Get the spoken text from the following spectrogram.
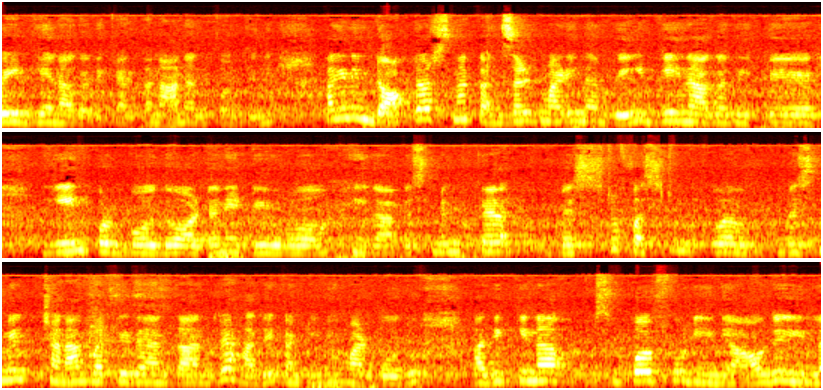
ವೆಯ್ಟ್ ಗೇನ್ ಆಗೋದಕ್ಕೆ ಅಂತ ನಾನು ಅಂದ್ಕೊತೀನಿ ಹಾಗೆ ನಿಮ್ಮ ಡಾಕ್ಟರ್ಸ್ನ ಕನ್ಸಲ್ಟ್ ಮಾಡಿ ನಾನು ವೆಯ್ಟ್ ಗೇನ್ ಆಗೋದಕ್ಕೆ ಏನು ಕೊಡ್ಬೋದು ಆಲ್ಟರ್ನೇಟಿವ್ ಈಗ best milk best first best milk ಚೆನ್ನಾಗಿ ಬರ್ತಿದೆ ಅಂತ ಅಂದರೆ ಅದೇ ಕಂಟಿನ್ಯೂ ಮಾಡ್ಬೋದು. ಅದಕ್ಕಿಂತ ಸೂಪರ್ ಫುಡ್ ಇನ್ನು ಯಾವುದೂ ಇಲ್ಲ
